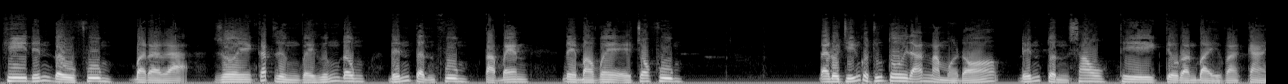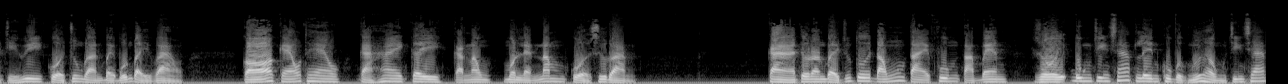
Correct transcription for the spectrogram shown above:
Khi đến đầu Phum, Bà Rà Rạ rồi cắt rừng về hướng đông đến tận Phum, Tà Ben để bảo vệ cho Phum. Đại đội 9 của chúng tôi đã nằm ở đó, đến tuần sau thì tiểu đoàn 7 và cả chỉ huy của trung đoàn 747 vào. Có kéo theo cả hai cây cà nông 105 của sư đoàn. Cả tiểu đoàn 7 chúng tôi đóng tại Phum Tà Ben rồi bung trinh sát lên khu vực núi Hồng trinh sát.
